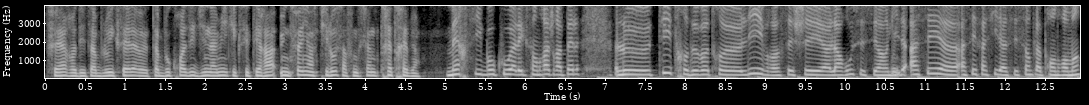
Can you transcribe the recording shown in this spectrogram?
faire des tableaux Excel, tableaux croisés dynamiques, etc. Une feuille, un stylo, ça fonctionne très très bien. Merci beaucoup Alexandra. Je rappelle le titre de votre livre, c'est chez Larousse et c'est un guide assez, euh, assez facile, assez simple à prendre en main.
